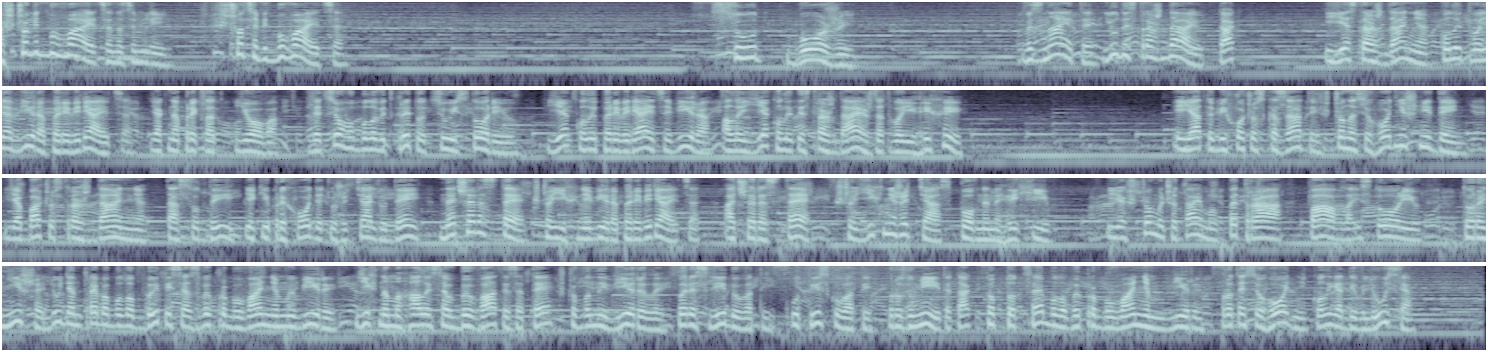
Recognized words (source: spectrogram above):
А що відбувається на землі? Що це відбувається? Суд Божий. Ви знаєте, люди страждають, так? І є страждання, коли твоя віра перевіряється, як, наприклад, Йова. Для цього було відкрито цю історію. Є, коли перевіряється віра, але є, коли ти страждаєш за твої гріхи. І я тобі хочу сказати, що на сьогоднішній день я бачу страждання та суди, які приходять у життя людей не через те, що їхня віра перевіряється, а через те, що їхнє життя сповнене гріхів. І якщо ми читаємо Петра, Павла, історію, то раніше людям треба було битися з випробуваннями віри. Їх намагалися вбивати за те, щоб вони вірили, переслідувати, утискувати. Розумієте, так? Тобто це було випробуванням віри. Проте сьогодні, коли я дивлюся,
